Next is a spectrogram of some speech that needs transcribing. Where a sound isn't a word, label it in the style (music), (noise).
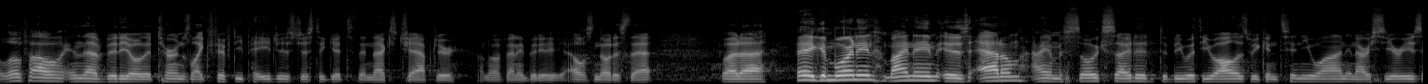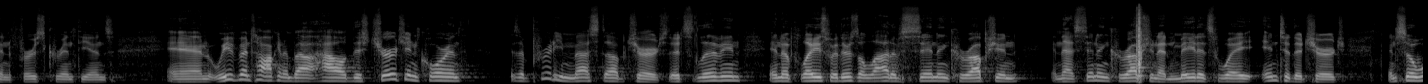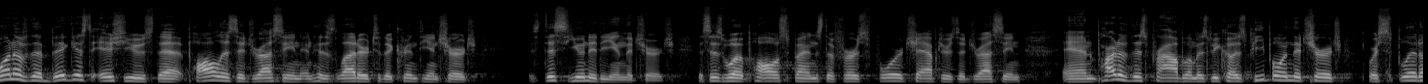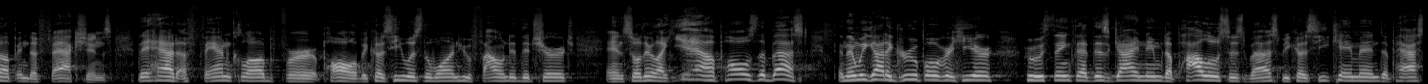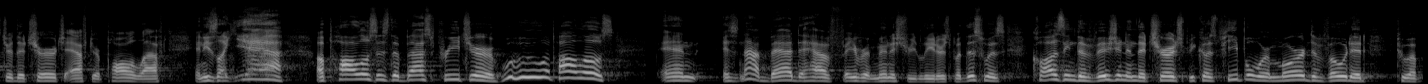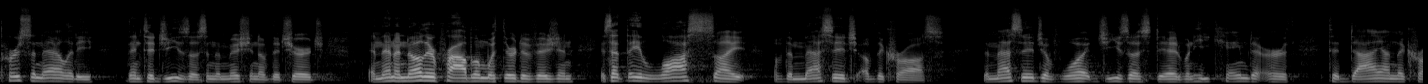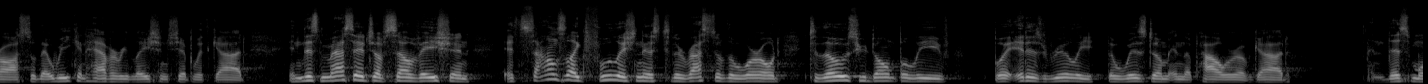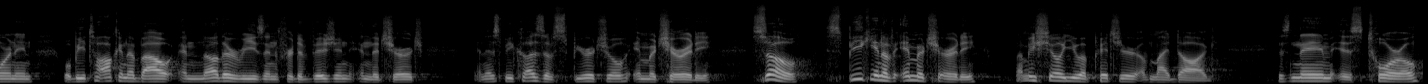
I love how in that video it turns like 50 pages just to get to the next chapter. I don't know if anybody else noticed that. But uh, hey, good morning. My name is Adam. I am so excited to be with you all as we continue on in our series in 1 Corinthians. And we've been talking about how this church in Corinth is a pretty messed up church that's living in a place where there's a lot of sin and corruption, and that sin and corruption had made its way into the church. And so, one of the biggest issues that Paul is addressing in his letter to the Corinthian church is disunity in the church. This is what Paul spends the first four chapters addressing. And part of this problem is because people in the church were split up into factions. They had a fan club for Paul because he was the one who founded the church. And so they're like, yeah, Paul's the best. And then we got a group over here who think that this guy named Apollos is best because he came in to pastor the church after Paul left. And he's like, yeah, Apollos is the best preacher. Woohoo, Apollos. And it's not bad to have favorite ministry leaders, but this was causing division in the church because people were more devoted to a personality than to Jesus and the mission of the church. And then another problem with their division is that they lost sight of the message of the cross, the message of what Jesus did when he came to earth to die on the cross so that we can have a relationship with God. And this message of salvation it sounds like foolishness to the rest of the world, to those who don't believe, but it is really the wisdom and the power of God. And this morning, we'll be talking about another reason for division in the church, and it's because of spiritual immaturity. So, speaking of immaturity, let me show you a picture of my dog. His name is Toro,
